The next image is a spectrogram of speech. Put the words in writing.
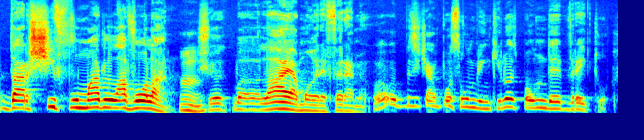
dar și fumat la volan. Mm. Și eu, bă, la aia mă refeream eu. Bă, Ziceam, poți să umbli în chiloți pe unde vrei tu. Uh,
